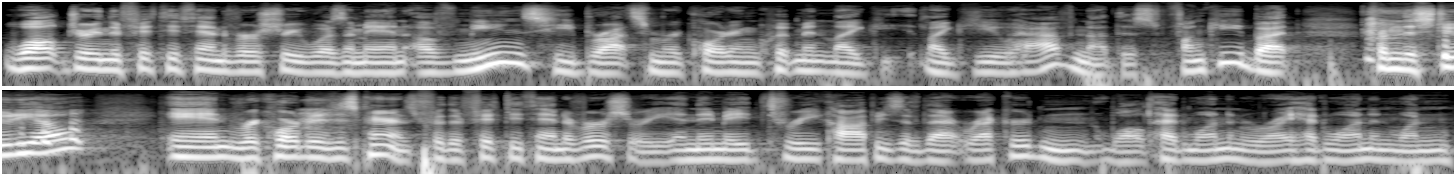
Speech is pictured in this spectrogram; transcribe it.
Walt during the 50th anniversary was a man of means. He brought some recording equipment like like you have, not this funky, but from the studio, and recorded his parents for their 50th anniversary. And they made three copies of that record, and Walt had one, and Roy had one, and one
